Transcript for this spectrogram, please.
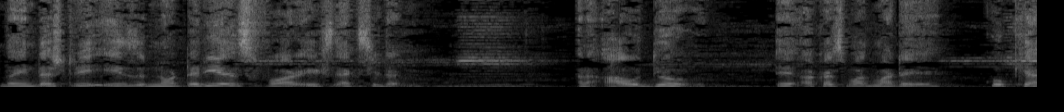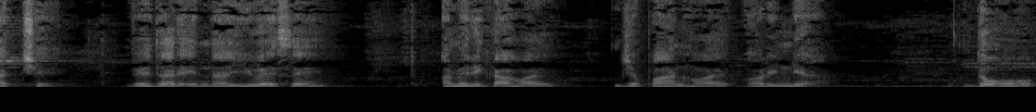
The industry is notorious for its accident અને આ ઉદ્યોગ એ અકસ્માત માટે કુખ્યાત છે. Whether in the USA America હોય, જપાન હોય or India though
